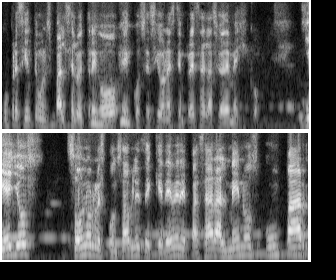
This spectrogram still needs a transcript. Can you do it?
un presidente municipal se lo entregó en concesión a esta empresa de la Ciudad de México. Y ellos son los responsables de que debe de pasar al menos un par,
